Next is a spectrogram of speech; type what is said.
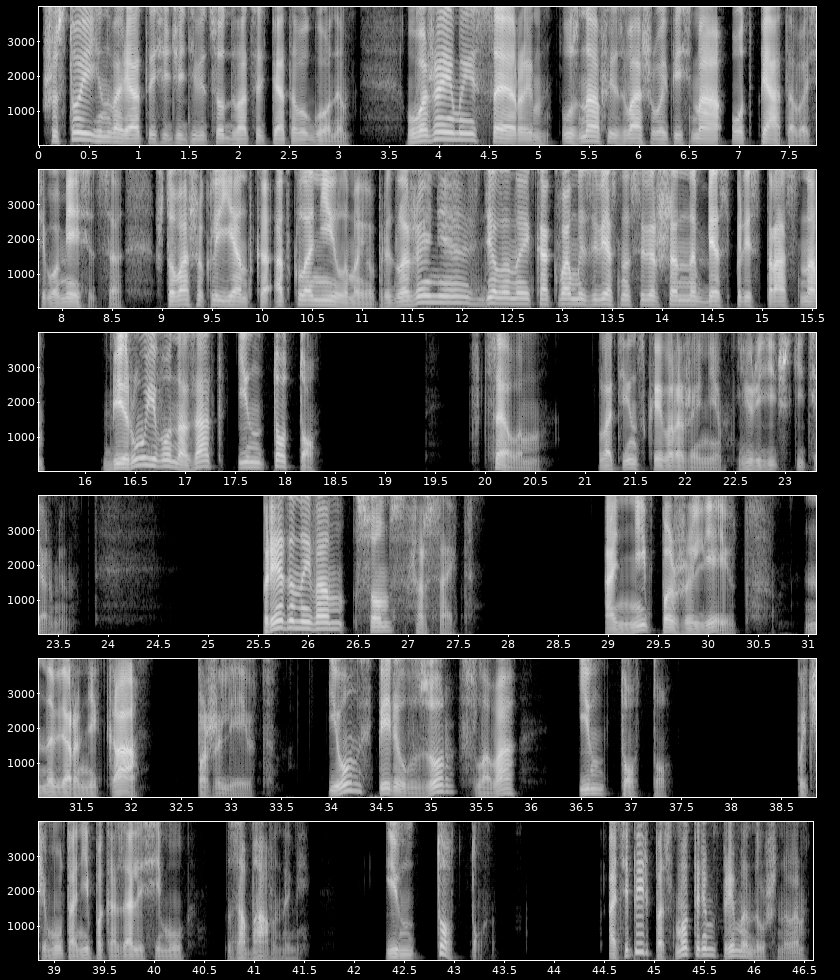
6 января 1925 года. Уважаемые сэры, узнав из вашего письма от 5 сего месяца, что ваша клиентка отклонила мое предложение, сделанное, как вам известно, совершенно беспристрастно, беру его назад in toto. В целом. Латинское выражение, юридический термин. Преданный вам Сомс Форсайт. Они пожалеют, наверняка пожалеют. И он вперил взор в слова «интото». Почему-то они показались ему забавными. «Интото». А теперь посмотрим прямодушного.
